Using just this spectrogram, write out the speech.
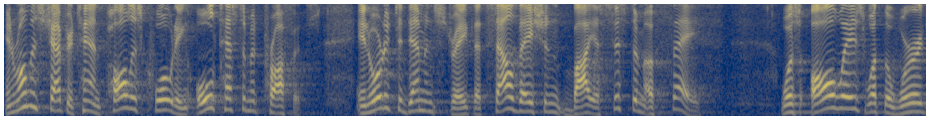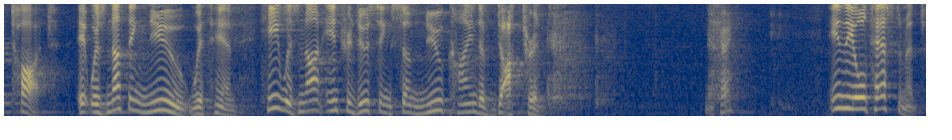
In Romans chapter 10, Paul is quoting Old Testament prophets in order to demonstrate that salvation by a system of faith was always what the word taught. It was nothing new with him. He was not introducing some new kind of doctrine. Okay? In the Old Testament,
